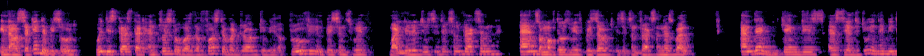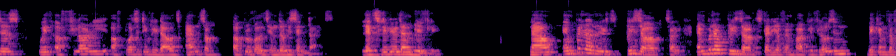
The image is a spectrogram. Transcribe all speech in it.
In our second episode, we discussed that Entresto was the first ever drug to be approved in patients with mildly reduced ejection fraction and some of those with preserved ejection fraction as well. And then came these SGLT2 inhibitors with a flurry of positive readouts and sub approvals in the recent times. Let's review them briefly. Now, Emperor preserved, sorry, Emperor preserved study of empagliflozin became the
